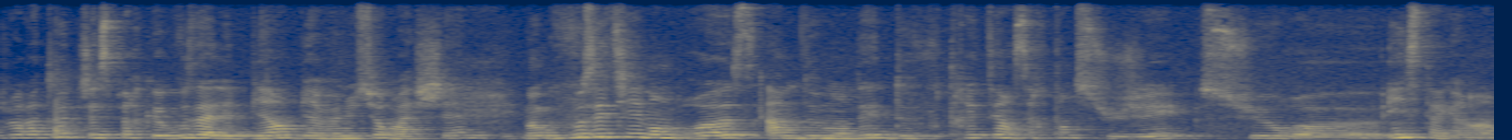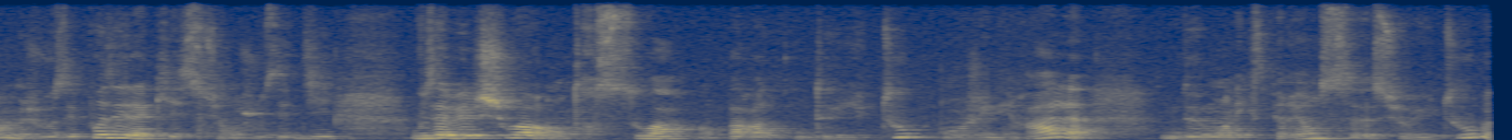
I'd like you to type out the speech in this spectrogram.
Bonjour à toutes, j'espère que vous allez bien, bienvenue sur ma chaîne. Donc vous étiez nombreuses à me demander de vous traiter un certain sujet sur euh, Instagram. Je vous ai posé la question, je vous ai dit, vous avez le choix entre soit on parle de YouTube en général, de mon expérience sur YouTube,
